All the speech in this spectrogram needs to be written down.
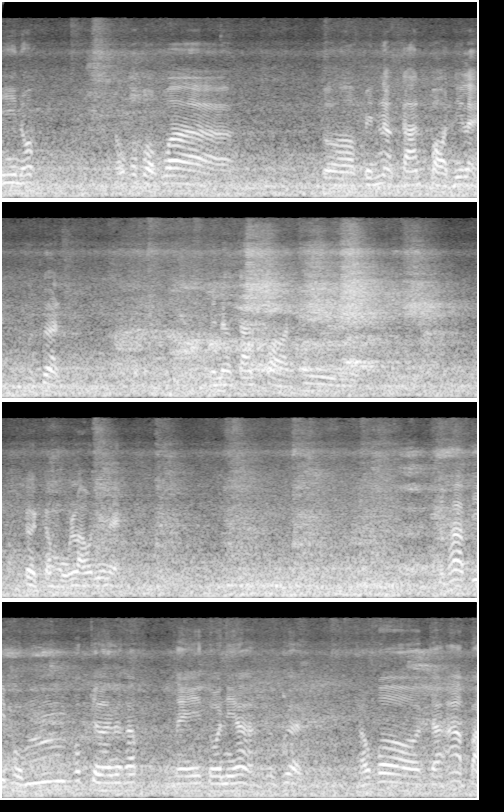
นี้เนาะ เขาก็บอกว่าก็เป็นอาการปอดนี่แหละเพื่อนๆเป็นอาการปอดที่เกิดกับหมูเรานี่แหละ สภาพที่ผมพบเจอนะครับ ในตัวนี้เพื่อนๆเราก็จะอ้าป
